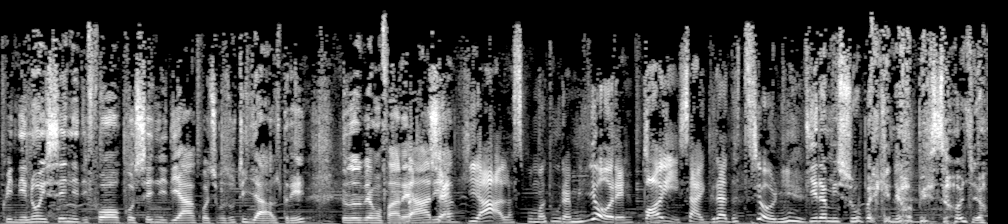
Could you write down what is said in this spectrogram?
Quindi noi segni di fuoco, segni di acqua, cioè tutti gli altri, cosa dobbiamo fare? Beh, Aria? c'è chi ha la sfumatura migliore. Poi, sai, gradazioni. Tirami su perché ne ho bisogno.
